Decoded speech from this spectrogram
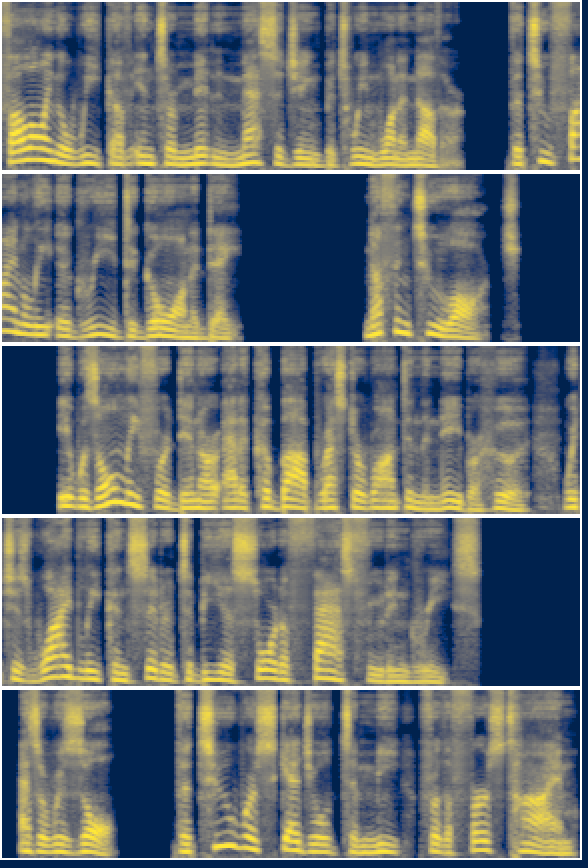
Following a week of intermittent messaging between one another, the two finally agreed to go on a date. Nothing too large. It was only for dinner at a kebab restaurant in the neighborhood, which is widely considered to be a sort of fast food in Greece. As a result, the two were scheduled to meet for the first time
